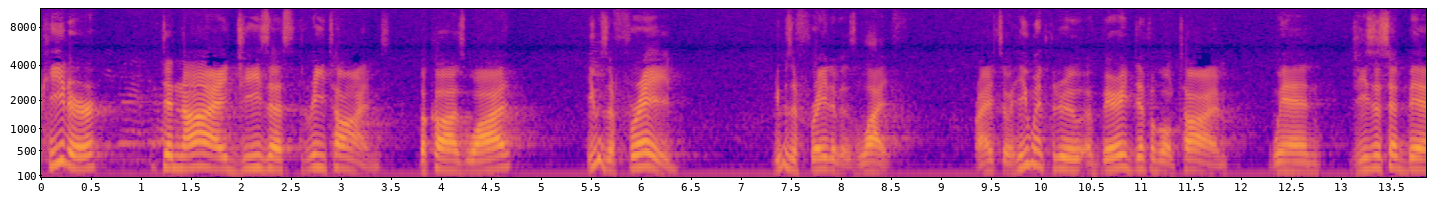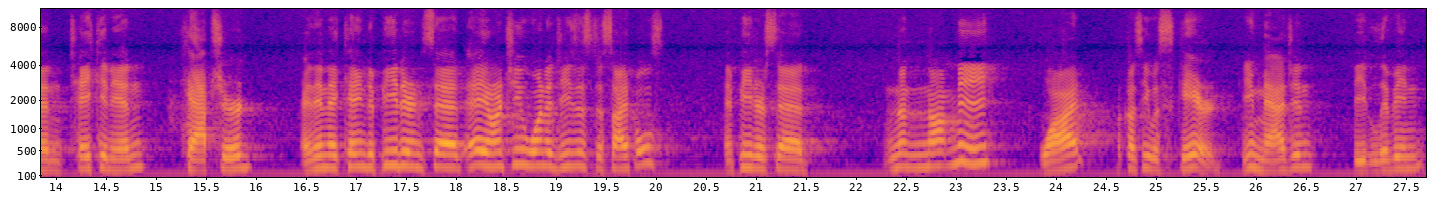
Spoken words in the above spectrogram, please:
Peter denied Jesus three times because why? He was afraid. He was afraid of his life. Right? So he went through a very difficult time when Jesus had been taken in, captured, and then they came to Peter and said, Hey, aren't you one of Jesus' disciples? And Peter said, Not me. Why? Because he was scared. Can you imagine the living?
